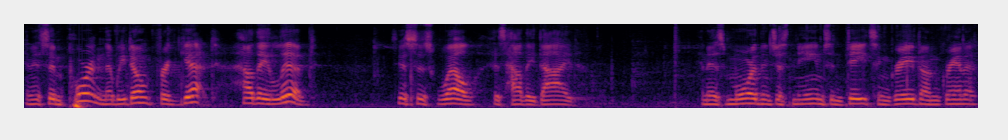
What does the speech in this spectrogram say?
and it's important that we don't forget how they lived just as well as how they died and has more than just names and dates engraved on granite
